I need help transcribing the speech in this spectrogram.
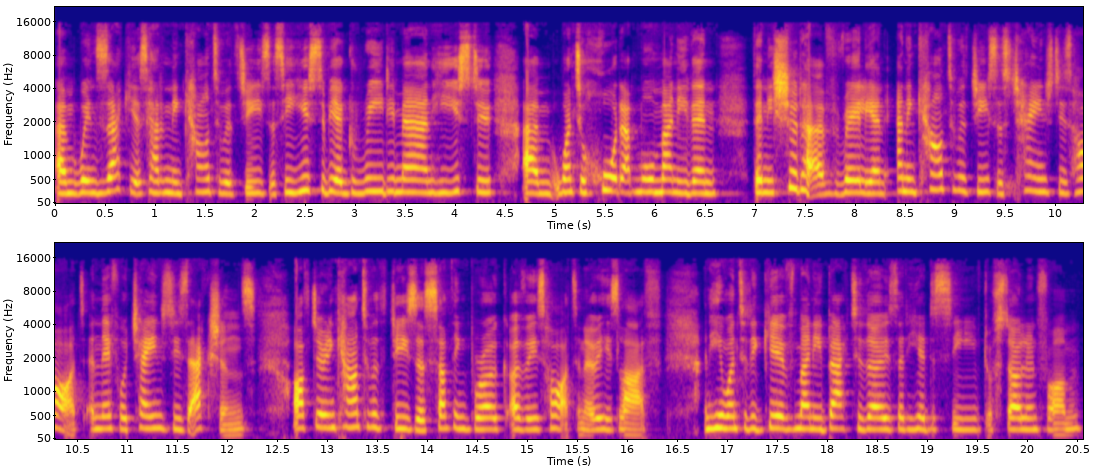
um, when Zacchaeus had an encounter with Jesus. He used to be a greedy man, he used to um, want to hoard up more money than, than he should have, really. And an encounter with Jesus changed his heart and therefore changed his actions. After an encounter with Jesus, something broke over his heart and over his life. And he wanted to give money back to those that he had deceived or stolen from.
